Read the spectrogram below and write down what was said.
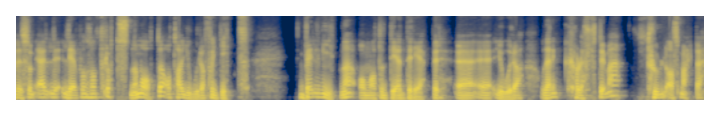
liksom, jeg lever på en sånn fråtsende måte og tar jorda for gitt. Vel vitende om at det dreper eh, jorda. Og det er en kløft i meg full av smerte.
